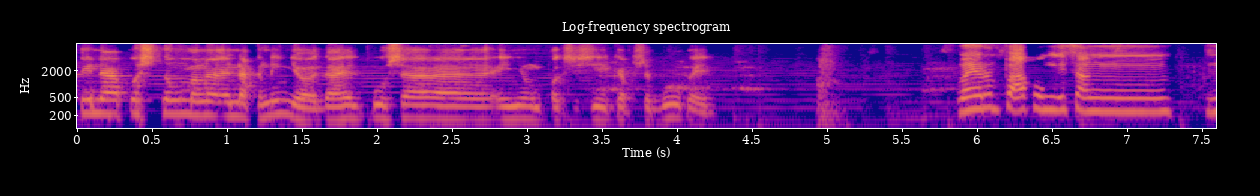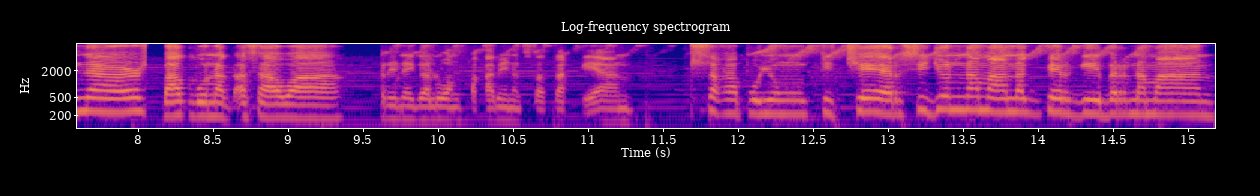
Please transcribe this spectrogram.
tinapos ng mga anak ninyo dahil po sa inyong pagsisikap sa bukid? Mayroon pa akong isang nurse bago nag-asawa, rinigaluang pa kami ng sasakyan. Saka po yung teacher, si Jun naman, nag-caregiver naman.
